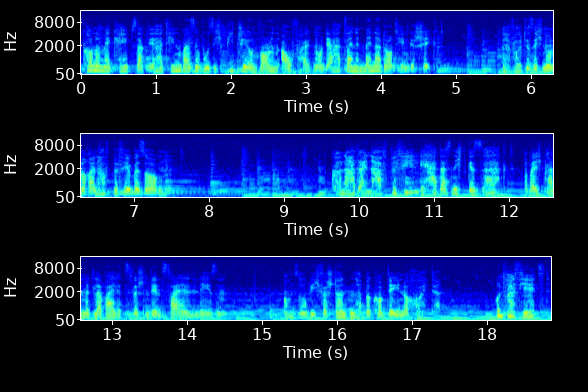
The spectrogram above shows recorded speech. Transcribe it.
Connor McCabe sagt, er hat Hinweise, wo sich BJ und Warren aufhalten und er hat seine Männer dorthin geschickt. Er wollte sich nur noch einen Haftbefehl besorgen. Connor hat einen Haftbefehl? Er hat das nicht gesagt, aber ich kann mittlerweile zwischen den Zeilen lesen. Und so wie ich verstanden habe, bekommt er ihn noch heute. Und was jetzt?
